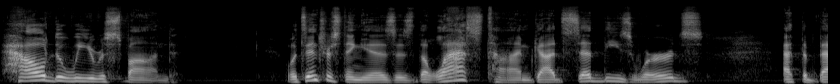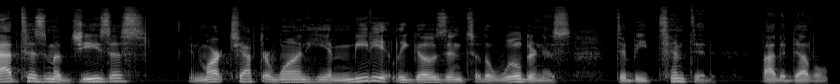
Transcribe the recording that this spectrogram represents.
how do we respond? What's interesting is, is the last time God said these words at the baptism of Jesus in Mark chapter 1, he immediately goes into the wilderness to be tempted by the devil.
